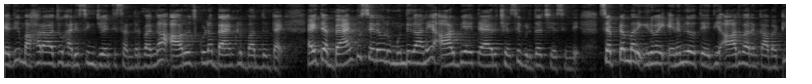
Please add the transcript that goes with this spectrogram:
తేదీ మహారాజు హరిసింగ్ జయంతి సందర్భంగా ఆ రోజు కూడా బ్యాంకులు బంద్ ఉంటాయి. అయితే బ్యాంకు సెలవులు ముందుగానే ఆర్బీఐ తయారు చేసి విడుదల చేసింది. సెప్టెంబర్ ఇరవై ఎనిమిదవ తేదీ ఆదివారం కాబట్టి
